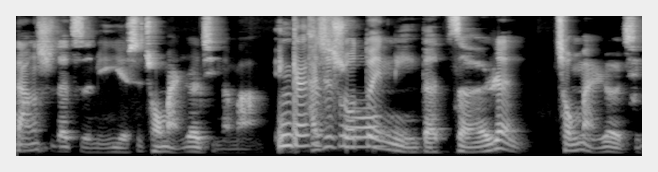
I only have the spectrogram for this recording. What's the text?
当时的子民也是充满热情的吗？应该还是说说对你的责任充满热情？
